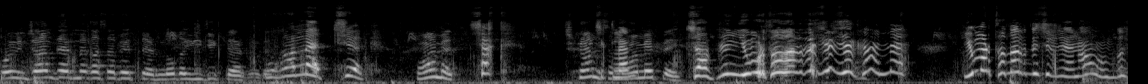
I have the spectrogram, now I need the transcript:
Koyun can derdine kasap et derdinde. O da yiyecek derdinde. Muhammed çık. Muhammed Çak. çıkar mısın Çık lan. Muhammed Bey? Chaplin yumurtaları düşürecek anne. Yumurtaları düşüreceksin oğlum dur.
